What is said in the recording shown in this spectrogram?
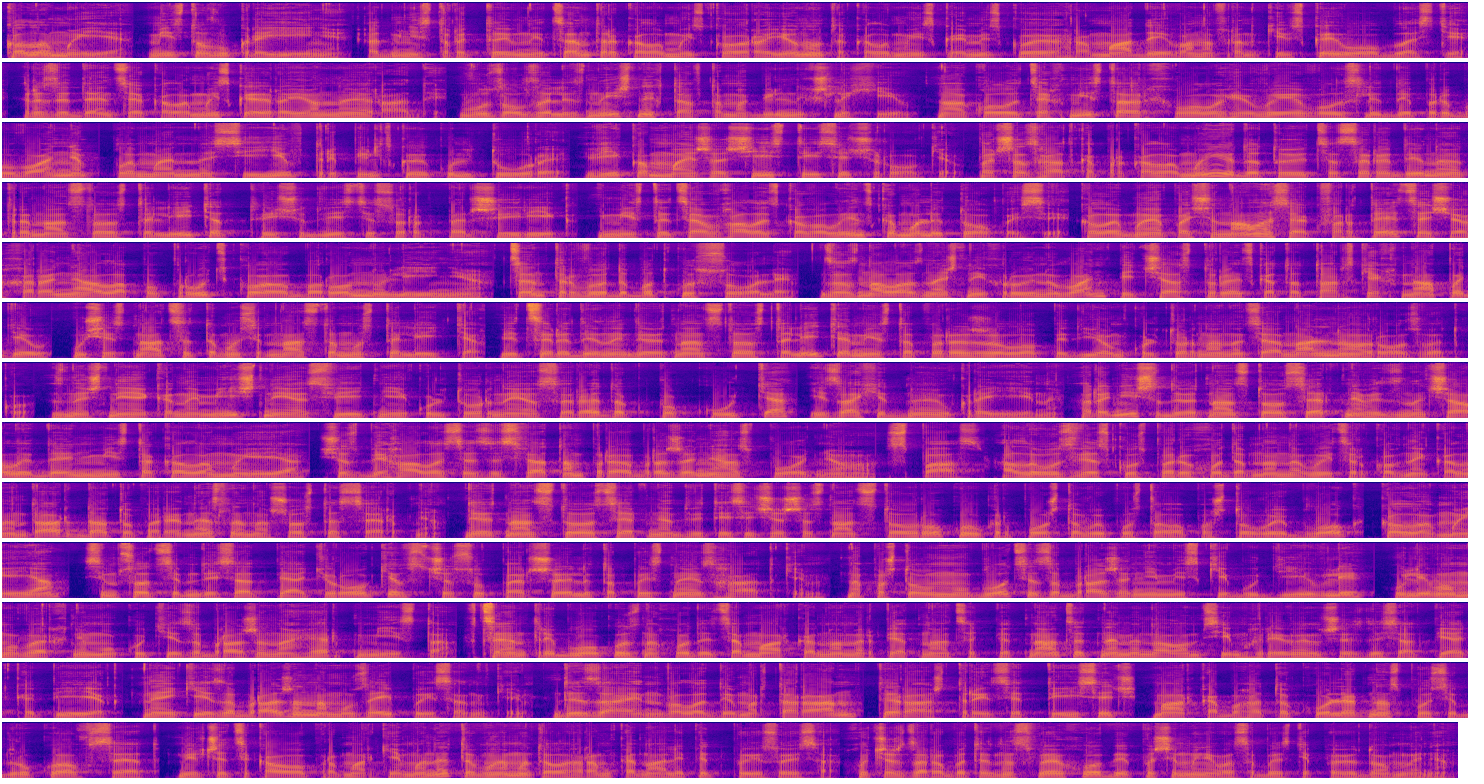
Коломия – місто в Україні, адміністративний центр Коломийського району та Коломийської міської громади Івано-Франківської області, резиденція Коломийської районної ради, вузол залізничних та автомобільних шляхів. На околицях міста археологи виявили сліди перебування племен носіїв трипільської культури віком майже 6 тисяч років. Перша згадка про Коломию датується серединою 13 століття 1241 рік і міститься в Галицько-Волинському літописі. Коломия починалася як фортеця, що охороняла Попруцьку оборонну лінію, центр видобутку солі, зазнала значних руйнувань під час турецько-татарських нападів у 16-17 століттях. Від середини 19 століття місто пережило підйом культурно-національного розвитку, значний економічний, освітній і культурний осередок Покуття і Західної України. Раніше, 19 серпня, відзначали День міста Коломия, що збігалося зі святом Преображення Господнього Спас. Але у зв'язку з переходом на новий церковний календар дату перенесли на 6 серпня. 19 серпня 2016 року Укрпошта випустила поштовий блок Коломия 775 років з часу першої літописної згадки. На поштовому блоці зображені міські будівлі. У лівому верхньому куті зображено герб міста. В центрі блоку знаходиться марка номер 1515 номіналом 7 гривень 65 копійок, на якій зображено музей писанки. Дизайн Володимир Таран, тираж 30 тисяч, марка багатоколірна, спосіб друку офсет. Більше цікавого про марки і монети в моєму телеграм-каналі. Підписуйся. Хочеш заробити на своє хобі? Пиши мені в особисті повідомлення.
